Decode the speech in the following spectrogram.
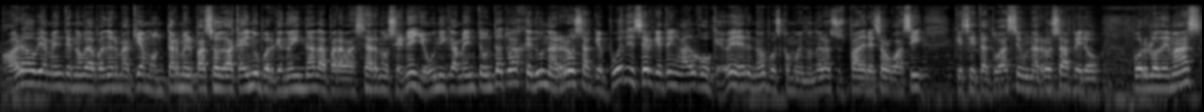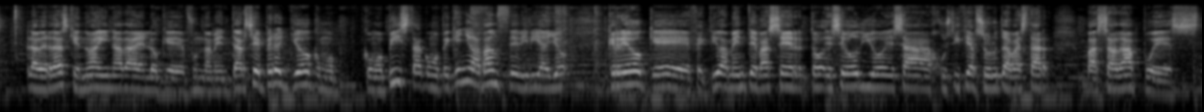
Ahora obviamente no voy a ponerme aquí a montarme el paso de Akainu porque no hay nada para basarnos en ello, únicamente un tatuaje de una rosa que puede ser que tenga algo que ver, ¿no? Pues como en honor a sus padres o algo así, que se tatuase una rosa, pero por lo demás, la verdad es que no hay nada en lo que fundamentarse, pero yo como, como pista, como pequeño avance diría yo, creo que efectivamente va a ser todo ese odio, esa justicia absoluta va a estar basada pues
